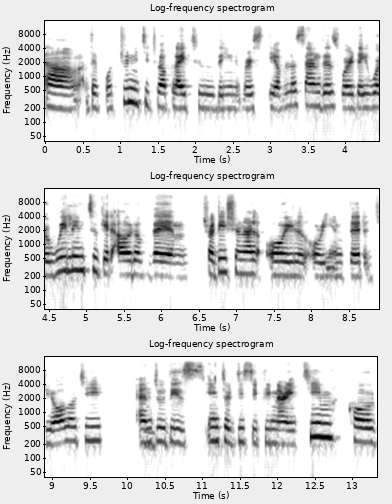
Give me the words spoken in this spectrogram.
uh, the opportunity to apply to the University of Los Andes, where they were willing to get out of the um, traditional oil-oriented geology and mm. do this interdisciplinary team called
